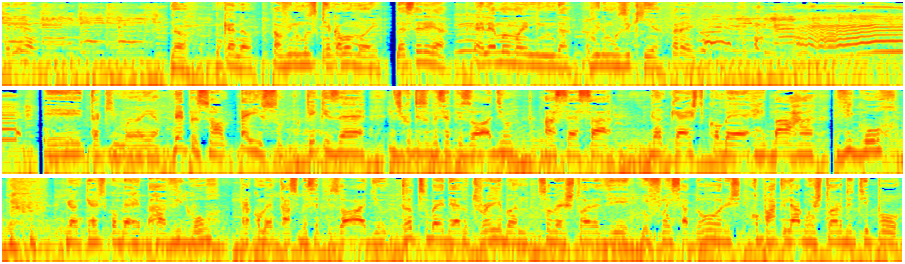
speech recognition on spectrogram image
Sereia? Não, não quer não. Tá ouvindo musiquinha com a mamãe. Né, sereia? Ela é a mamãe linda, ouvindo musiquinha. Pera aí. Eita, que manha. Bem, pessoal, é isso. Quem quiser discutir sobre esse episódio, acessa gancast.com.br barra vigor gancast.com.br barra vigor para comentar sobre esse episódio, tanto sobre a ideia do Triban, sobre a história de influenciadores, compartilhar alguma história de tipo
